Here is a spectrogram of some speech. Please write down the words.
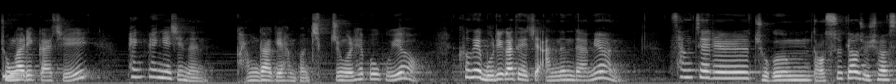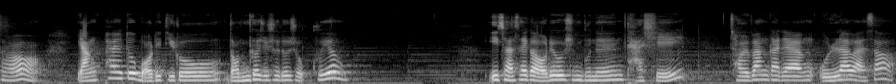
종아리까지 팽팽해지는 감각에 한번 집중을 해보고요. 크게 무리가 되지 않는다면 상체를 조금 더 숙여 주셔서 양팔도 머리 뒤로 넘겨 주셔도 좋고요. 이 자세가 어려우신 분은 다시 절반가량 올라와서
